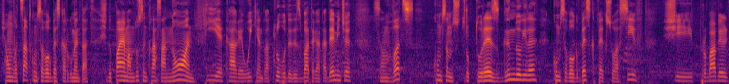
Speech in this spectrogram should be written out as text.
și am învățat cum să vorbesc argumentat. Și după aia m-am dus în clasa 9 în fiecare weekend la clubul de dezbatere academice să învăț cum să-mi structurez gândurile, cum să vorbesc persuasiv și probabil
